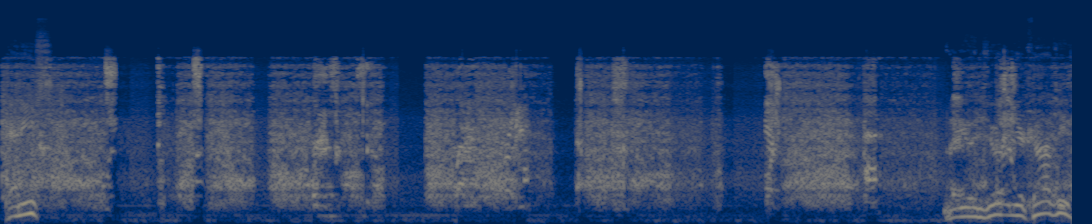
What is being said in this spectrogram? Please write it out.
Pennies. Are you enjoying your coffee?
